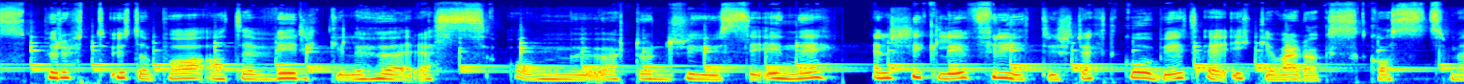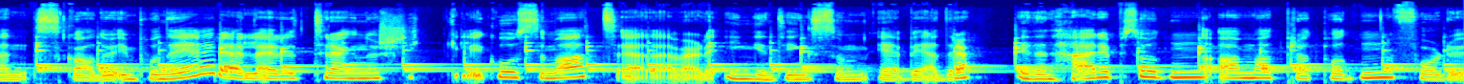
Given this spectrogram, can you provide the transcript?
sprøtt utapå at det virkelig høres, og mørt og juicy inni. En skikkelig fritidsstekt godbit er ikke hverdagskost, men skal du imponere eller trenger noe skikkelig kosemat, er det vel ingenting som er bedre. I denne episoden av Matpratpodden får du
